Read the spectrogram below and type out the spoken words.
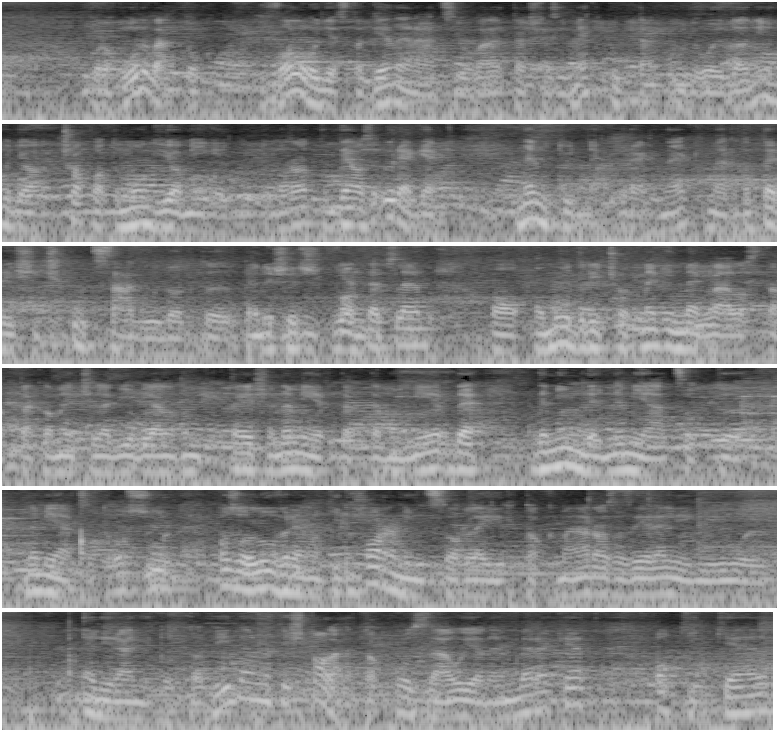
akkor a horvátok valahogy ezt a generációváltást azért meg tudták úgy oldani, hogy a csapat magja még együtt maradt, de az öregek nem tűnnek öregnek, mert a Perisic úgy száguldott Perisic hihetetlen. A, a Modricot megint megválasztották a meccs legjobbjának, amit teljesen nem értettem, hogy miért, de, de mindegy, nem játszott, nem játszott rosszul. Az a Lovren, akit 30-szor leírtak már, az azért eléggé jól elirányította a védelmet, és találtak hozzá olyan embereket, akikkel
